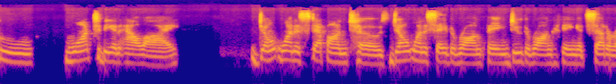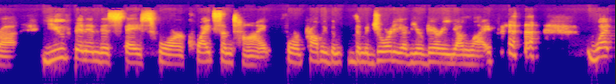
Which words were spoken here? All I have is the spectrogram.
who want to be an ally, don't want to step on toes, don't want to say the wrong thing, do the wrong thing, etc. You've been in this space for quite some time, for probably the, the majority of your very young life. what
